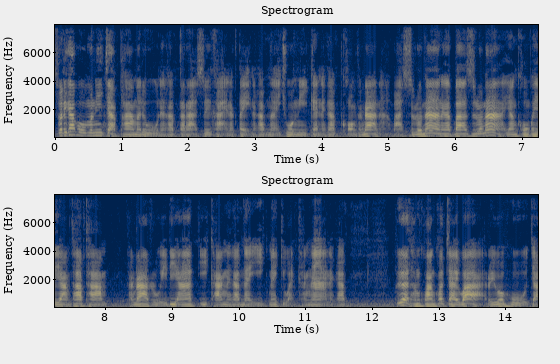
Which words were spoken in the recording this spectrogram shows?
สวัสดีครับผมวันนี้จะพามาดูนะครับตลาดซื้อขายนักเตะนะครับในช่วงนี้กันนะครับของทางด้านบาร์เซโลนานะครับบาร์เซโลนายังคงพยายามทาบทามทางด้านหลุยดีอาร์ตอีกครั้งนะครับในอีกไม่กี่วันข้างหน้านะครับเพื่อทำความเข้าใจว่าริเวอร์พูลจะ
